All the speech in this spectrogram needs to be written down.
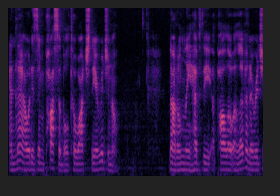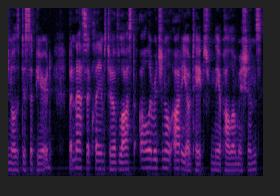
and now it is impossible to watch the original. Not only have the Apollo 11 originals disappeared, but NASA claims to have lost all original audio tapes from the Apollo missions,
